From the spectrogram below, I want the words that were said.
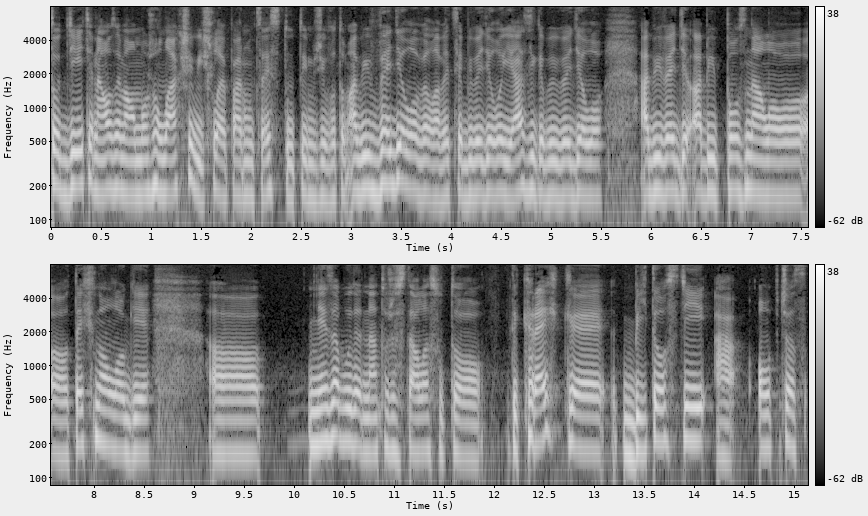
to dieťa naozaj malo možno ľahšie vyšlepanú cestu tým životom, aby vedelo veľa vecí, aby vedelo jazyk, aby vedelo, aby, vedelo, aby poznalo uh, technológie. Uh, nezabúdať na to, že stále sú to tie krehké bytosti a občas,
